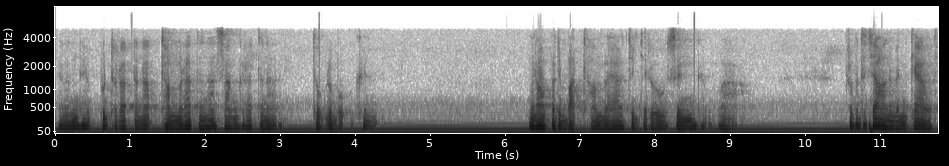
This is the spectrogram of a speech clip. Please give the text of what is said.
ดังนั้นพุทธรัตนะธรรมรัตนะ สังฆรัตนะถูกระบุขึ้นเมื่อเราปฏิบัติธรรมแล้วจึงจะรู้ซึ้งครับว่า พระพุทธเจ้านั้นเป็นแก้วจ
